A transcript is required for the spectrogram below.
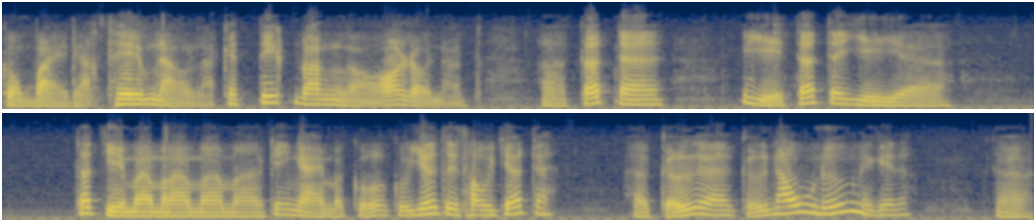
Còn bài đặt thêm nào là cái tiết đoan ngọ rồi nọ. À, tết à, cái gì tết cái gì à, tết gì mà mà mà mà cái ngày mà của của giới tư thôi chết á. À, cử à, cử nấu nướng này kia đó à,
